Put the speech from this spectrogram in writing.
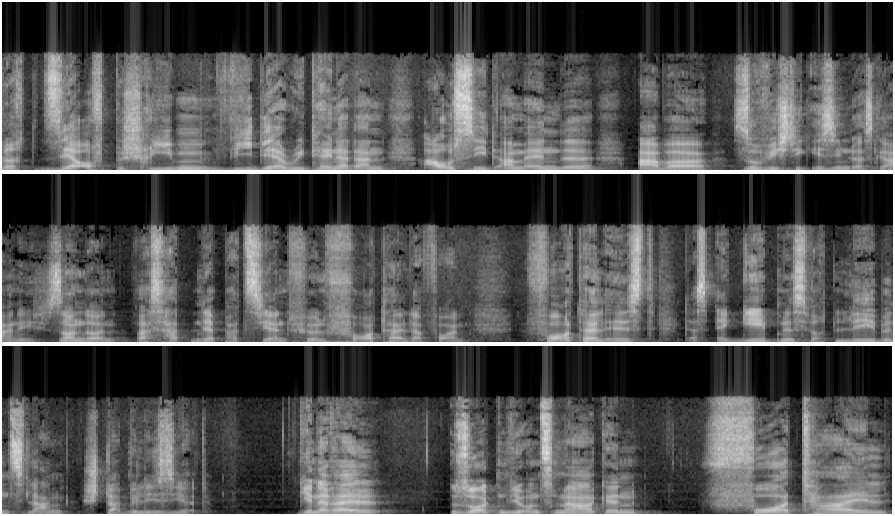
wird sehr oft beschrieben, wie der Retainer dann aussieht am Ende, aber so wichtig ist ihm das gar nicht, sondern was hat denn der Patient für einen Vorteil davon? Vorteil ist, das Ergebnis wird lebenslang stabilisiert. Generell sollten wir uns merken, Vorteil,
